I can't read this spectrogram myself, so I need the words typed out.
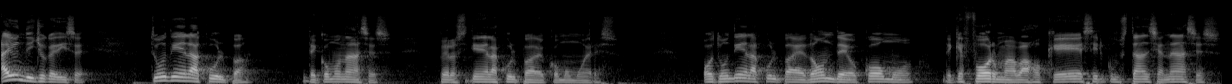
Hay un dicho que dice, tú no tienes la culpa de cómo naces, pero sí tienes la culpa de cómo mueres. O tú no tienes la culpa de dónde o cómo, de qué forma, bajo qué circunstancia naces,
